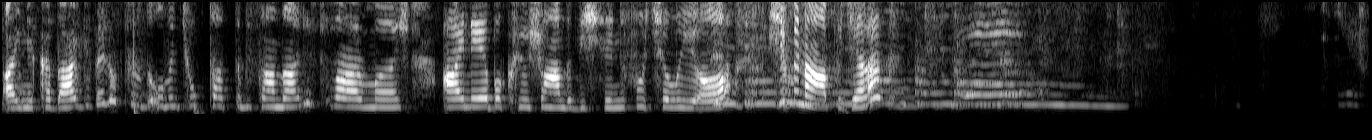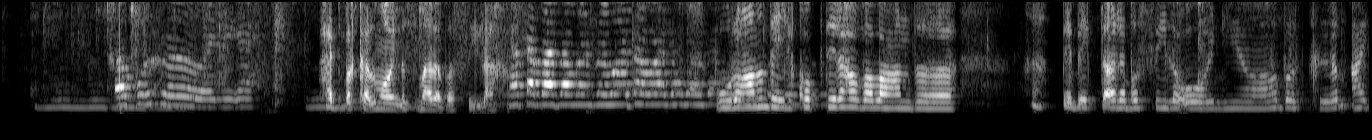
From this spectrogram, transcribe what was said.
Ay ne kadar güzel oturdu. Onun çok tatlı bir sandalyesi varmış. Aynaya bakıyor şu anda dişlerini fırçalıyor. Şimdi ne yapacak? Hadi bakalım oynasın arabasıyla. Buğra'nın da helikopteri havalandı. Heh, Bebek de arabasıyla oynuyor. Bakın. Ay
